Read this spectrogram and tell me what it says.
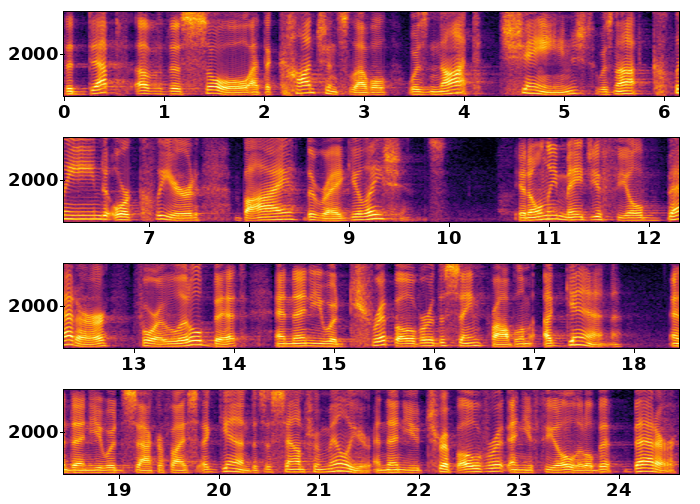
The depth of the soul at the conscience level was not changed, was not cleaned or cleared by the regulations. It only made you feel better for a little bit and then you would trip over the same problem again. And then you would sacrifice again. Does this sound familiar? And then you trip over it and you feel a little bit better.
